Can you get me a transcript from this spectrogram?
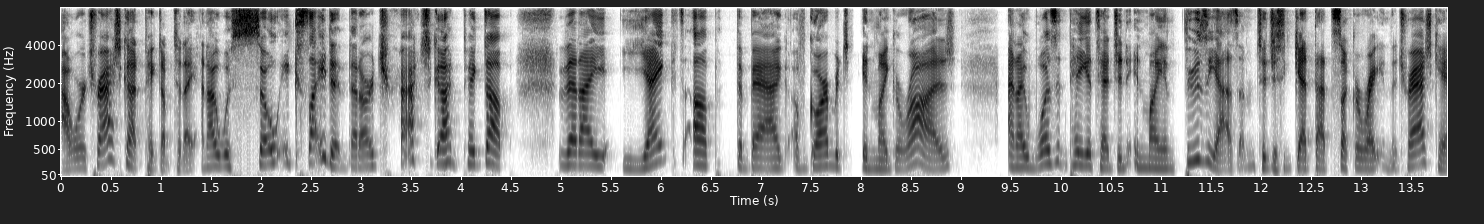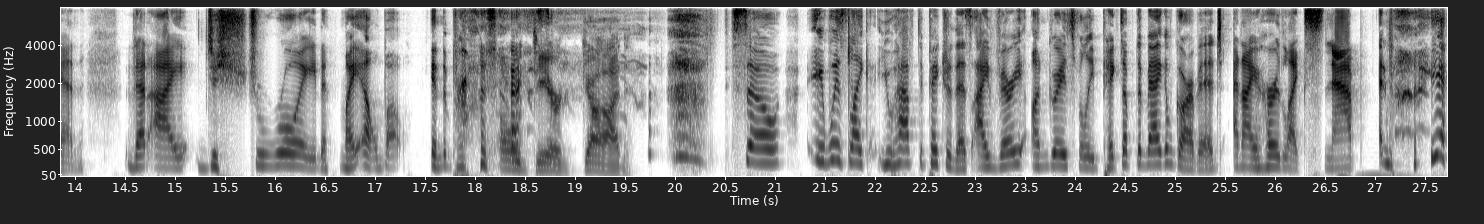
our trash got picked up today. And I was so excited that our trash got picked up that I yanked up the bag of garbage in my garage and I wasn't paying attention in my enthusiasm to just get that sucker right in the trash can that I destroyed my elbow in the process. Oh, dear God. So it was like you have to picture this. I very ungracefully picked up the bag of garbage and I heard like snap and my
